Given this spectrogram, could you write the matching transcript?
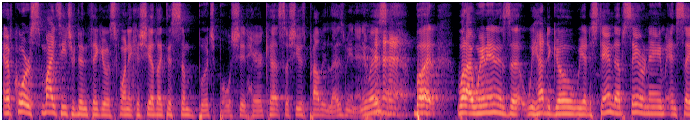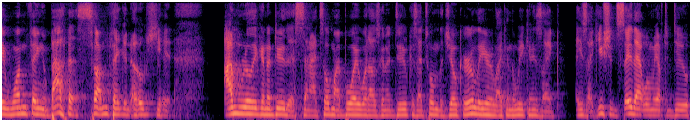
And of course, my teacher didn't think it was funny because she had like this some butch bullshit haircut, so she was probably lesbian anyways. but what I went in is that we had to go, we had to stand up, say her name, and say one thing about us. So I'm thinking, oh shit. I'm really gonna do this. And I told my boy what I was gonna do because I told him the joke earlier, like in the weekend. He's like, he's like, you should say that when we have to do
